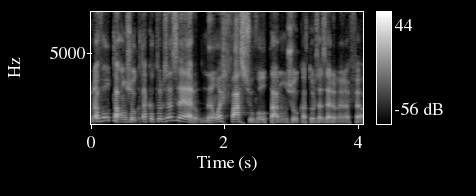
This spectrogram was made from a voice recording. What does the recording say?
para voltar um jogo que está 14 a 0. Não é fácil voltar num jogo 14 a 0 na NFL.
